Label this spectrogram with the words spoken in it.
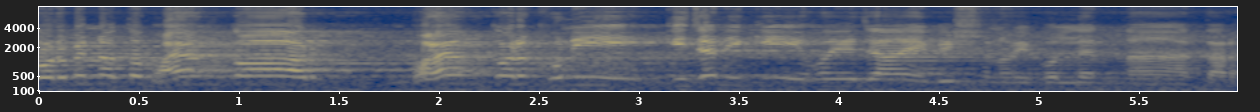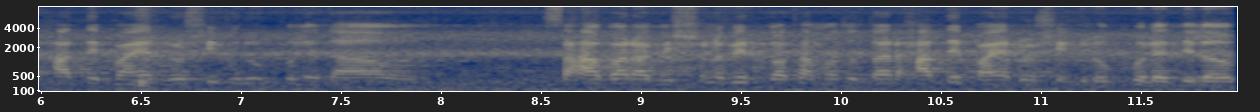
করবেন না তো ভয়ঙ্কর ভয়ঙ্কর খুনি কি হয়ে যায়। বললেন, না, তার হাতে পায়ের খুলে দাও। সাহাবারা বিশ্বনবীর কথা মতো তার হাতে পায়ের খুলে দিল।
